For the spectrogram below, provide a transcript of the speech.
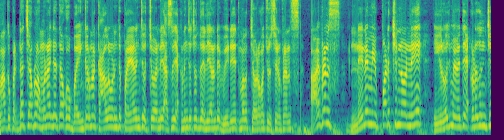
మాకు పెద్ద చేపలు అమ్మడానికి అయితే ఒక భయంకరమైన కాలం అంటే ప్రయాణించి వచ్చేవండి అసలు ఎక్కడి నుంచి వచ్చిందో తెలియాలంటే వీడియో అయితే మాత్రం చివరగా చూసాను ఫ్రెండ్స్. హాయ్ ఫ్రెండ్స్ నేనే మీ ఇప్పటి చిన్నోడిని. ఈ రోజు మేమైతే ఎక్కడి నుంచి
